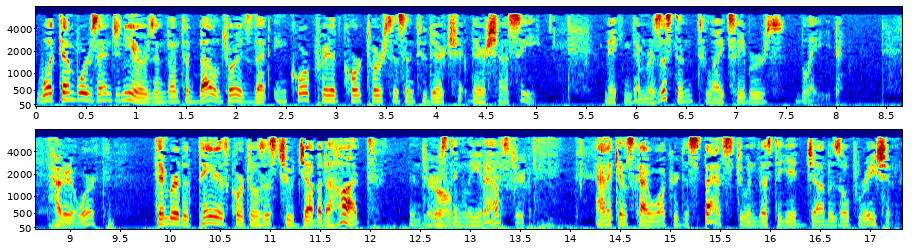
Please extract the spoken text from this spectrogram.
What Tambor's engineers invented battle droids that incorporated Cortosis into their, ch- their chassis, making them resistant to lightsabers' blade. How did it work? Timber had obtained his Cortosis through Jabba the Hutt, interestingly Oh, enough. bastard. Anakin Skywalker dispatched to investigate Jabba's operation.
